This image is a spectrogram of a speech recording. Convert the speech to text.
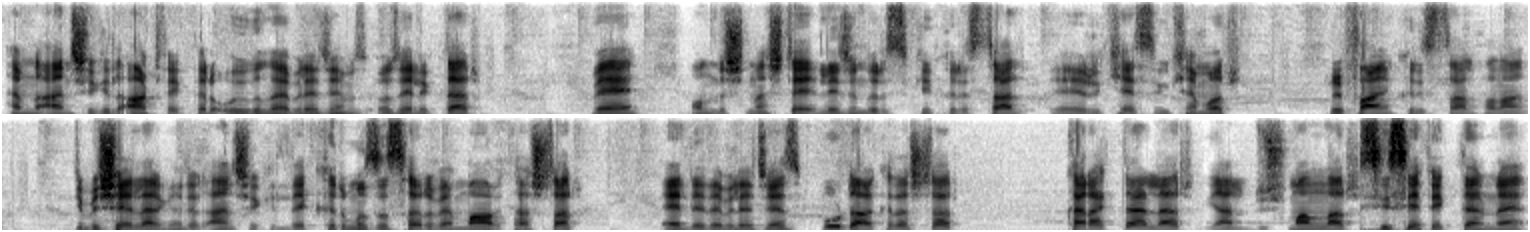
hem de aynı şekilde artifactlere uygulayabileceğimiz özellikler ve onun dışında işte Legendary Skill Crystal, e, Recasing Hammer, Refine Crystal falan gibi şeyler gelecek. Aynı şekilde kırmızı, sarı ve mavi taşlar elde edebileceğiz. Burada arkadaşlar karakterler yani düşmanlar CC efektlerine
